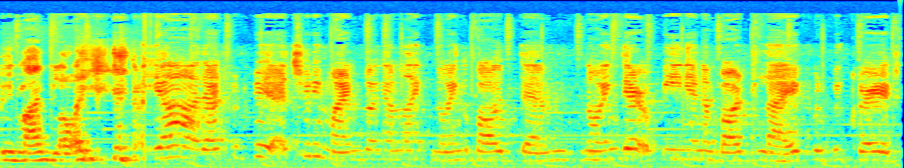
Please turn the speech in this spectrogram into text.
be mind blowing. yeah, that would be actually mind blowing. I'm like knowing about them, knowing their opinion about life would be great.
